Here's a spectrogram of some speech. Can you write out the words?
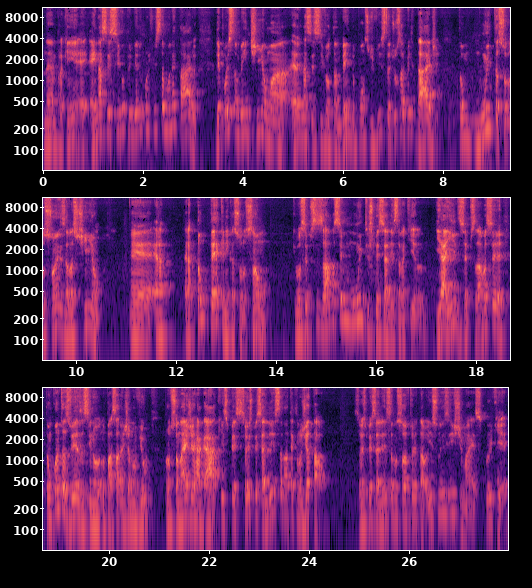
né? Para quem é, é, inacessível primeiro do ponto de vista monetário. Depois também tinha uma, era inacessível também do ponto de vista de usabilidade. Então muitas soluções elas tinham, é, era, era tão técnica a solução que você precisava ser muito especialista naquilo. E aí você precisava ser. Então, quantas vezes assim no, no passado a gente já não viu profissionais de RH que espe... sou especialista na tecnologia tal, sou especialista no software tal. Isso não existe mais. Por quê?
